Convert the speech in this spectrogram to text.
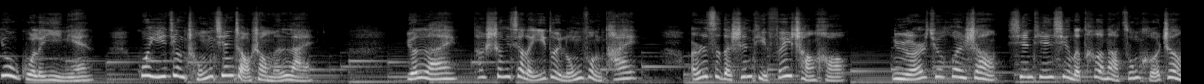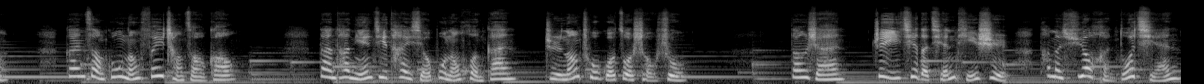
又过了一年，郭姨竟重新找上门来。原来她生下了一对龙凤胎，儿子的身体非常好，女儿却患上先天性的特纳综合症，肝脏功能非常糟糕。但她年纪太小，不能换肝，只能出国做手术。当然，这一切的前提是他们需要很多钱。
